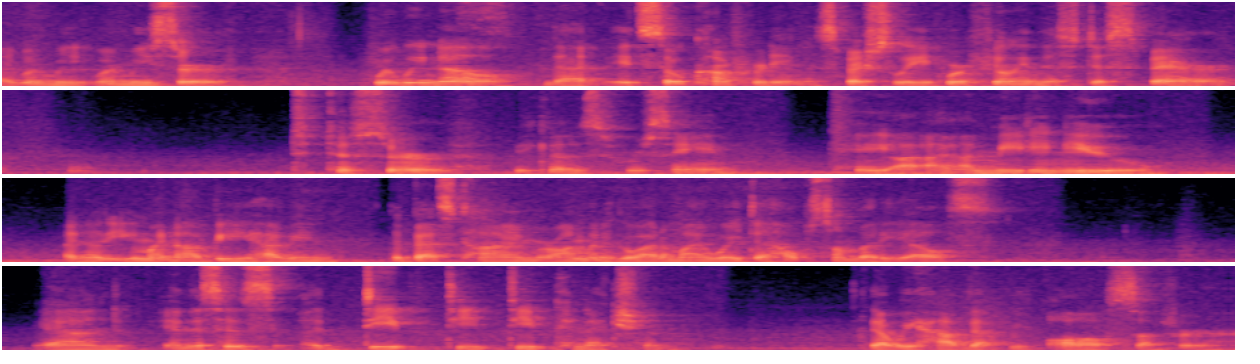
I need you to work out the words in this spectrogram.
Right? When we when we serve we, we know that it's so comforting, especially if we're feeling this despair, to, to serve because we're saying, hey, I, I'm meeting you. I know that you might not be having the best time, or I'm going to go out of my way to help somebody else. And, and this is a deep, deep, deep connection that we have that we all suffer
